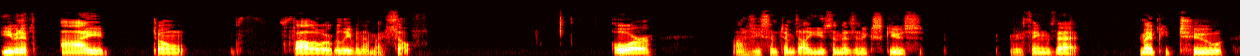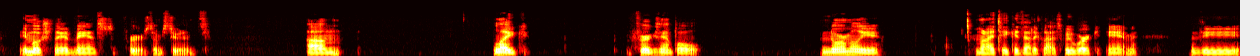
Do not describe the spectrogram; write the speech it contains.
even if I don't follow or believe in them myself. Or honestly, sometimes I'll use them as an excuse for things that might be too emotionally advanced for some students. Um, like, for example, normally when I take kids out of class, we work in the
